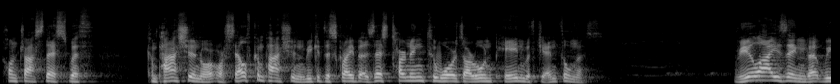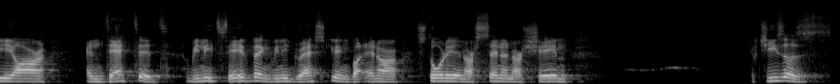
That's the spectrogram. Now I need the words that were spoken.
Contrast this with compassion or, or self compassion. We could describe it as this turning towards our own pain with gentleness. Realizing that we are indebted. We need saving, we need rescuing, but in our story, in our sin, and our shame, if Jesus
